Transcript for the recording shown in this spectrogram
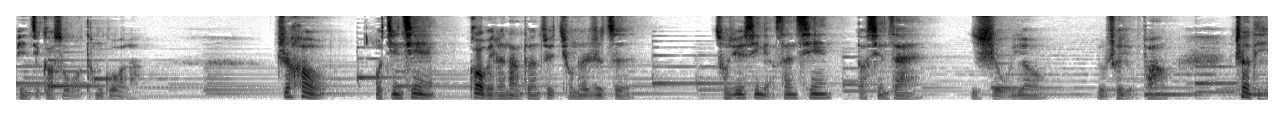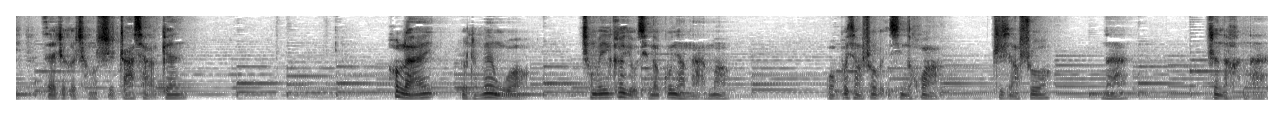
编辑告诉我通过了。之后，我渐渐告别了那段最穷的日子。从月薪两三千到现在衣食无忧、有车有房，彻底在这个城市扎下了根。后来有人问我，成为一个有钱的姑娘难吗？我不想说违心的话，只想说难，真的很难。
